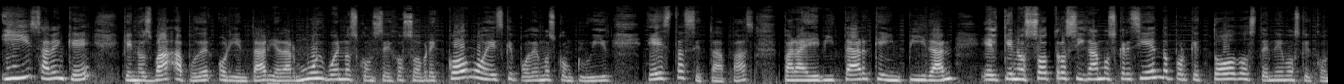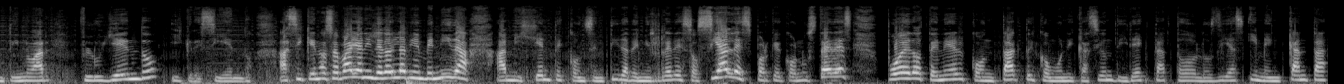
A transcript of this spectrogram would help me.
y saben qué? Que nos va a poder orientar y a dar muy buenos consejos sobre cómo es que podemos concluir estas etapas para evitar que impidan el que nosotros sigamos creciendo, porque todos tenemos que continuar fluyendo y creciendo. Así que no se vayan y le doy la bienvenida a mi gente consentida de mis redes sociales, porque con ustedes puedo tener contacto y comunicación directa todos los días y me encanta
